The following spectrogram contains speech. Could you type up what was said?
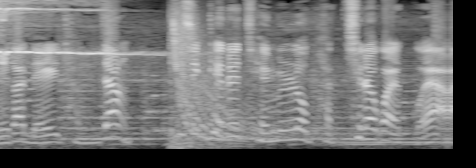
내가 내일 당장 푸시케를 제물로 바치라고 할 거야.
